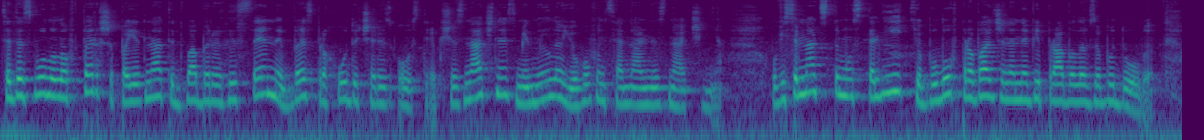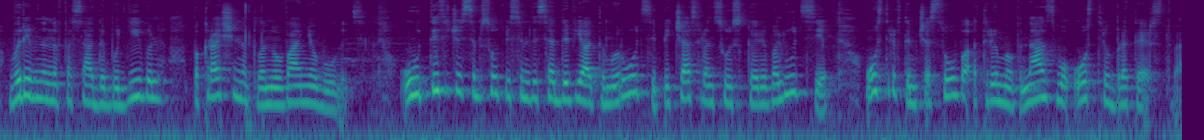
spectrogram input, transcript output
Це дозволило вперше поєднати два береги Сени без проходу через острів, що значно змінило його функціональне значення. У XVIII столітті було впроваджено нові правила забудови, вирівнено фасади будівель, покращено планування вулиць. У 1789 році, під час французької революції, острів тимчасово отримав назву Острів Братерства.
